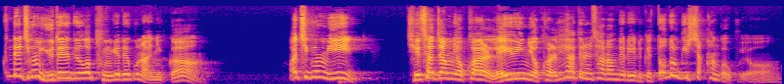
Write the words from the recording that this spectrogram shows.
근데 지금 유대교가 붕괴되고 나니까, 아, 지금 이 제사장 역할, 레위인 역할을 해야 되는 사람들이 이렇게 떠돌기 시작한 거고요.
